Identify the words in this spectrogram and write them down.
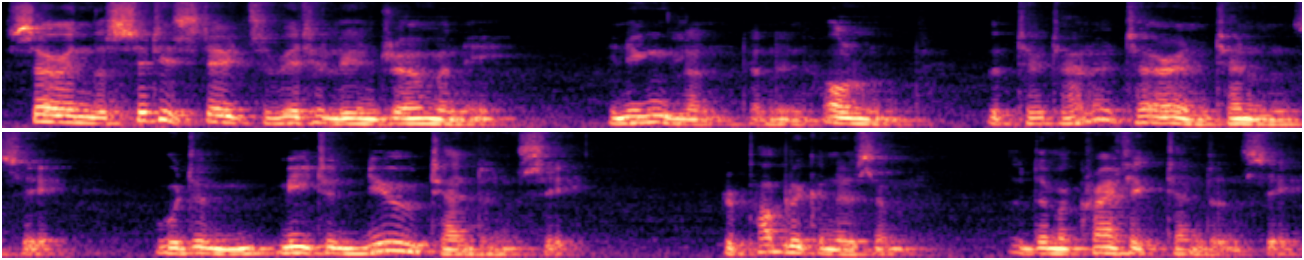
So, in the city states of Italy and Germany, in England and in Holland, the totalitarian tendency would meet a new tendency, republicanism, the democratic tendency,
